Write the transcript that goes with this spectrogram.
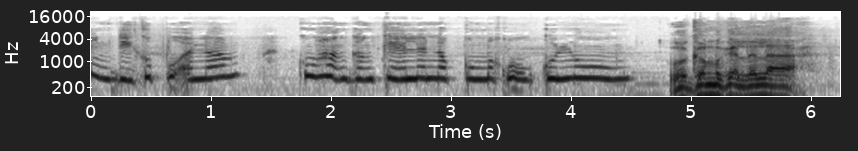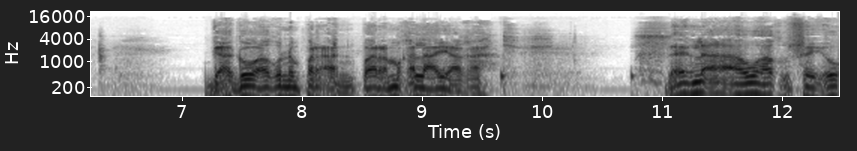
Hindi ko po alam kung hanggang kailan ako makukulong. Huwag kang mag-alala. Gagawa ako ng paraan para makalaya ka. Dahil naaawa ako sa'yo.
